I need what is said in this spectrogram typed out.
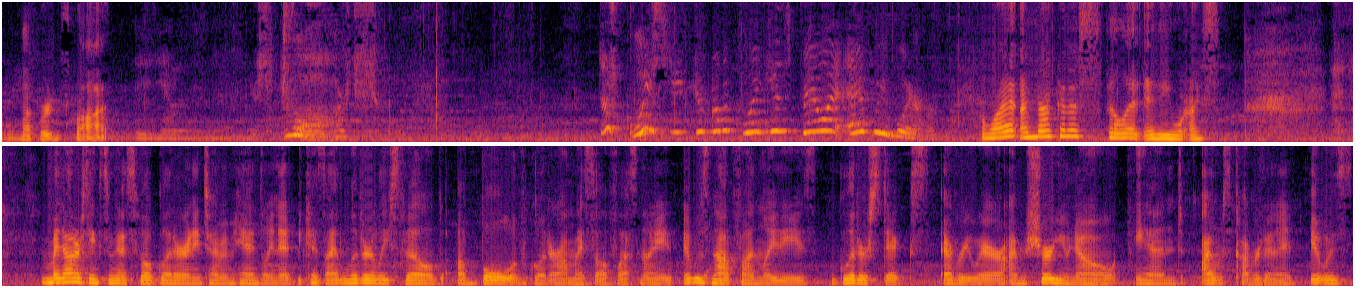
leopard spot. You're gonna break his spill everywhere. What? I'm not gonna spill it anywhere. I my daughter thinks I'm gonna spill glitter anytime I'm handling it because I literally spilled a bowl of glitter on myself last night. It was not fun, ladies. Glitter sticks everywhere. I'm sure you know, and I was covered in it. It was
